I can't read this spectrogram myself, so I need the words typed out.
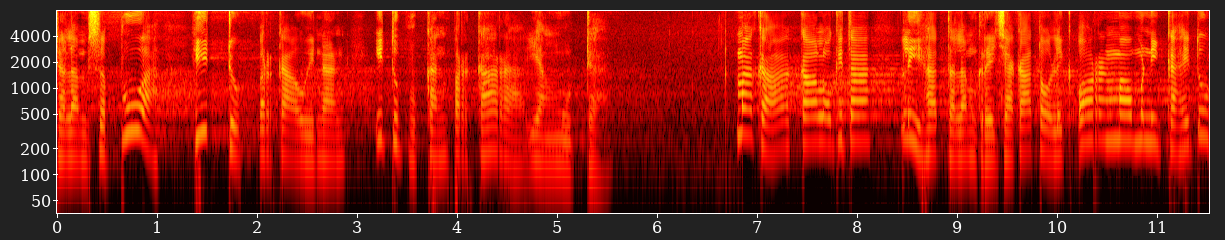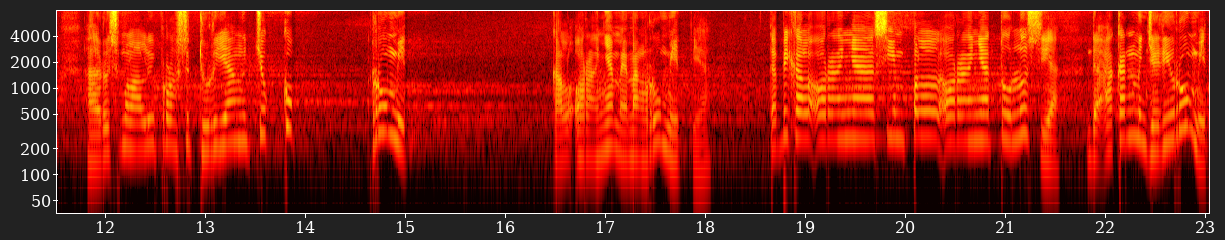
dalam sebuah hidup perkawinan itu bukan perkara yang mudah. Maka kalau kita lihat dalam gereja Katolik, orang mau menikah itu harus melalui prosedur yang cukup rumit. Kalau orangnya memang rumit ya. Tapi kalau orangnya simple, orangnya tulus ya, tidak akan menjadi rumit.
